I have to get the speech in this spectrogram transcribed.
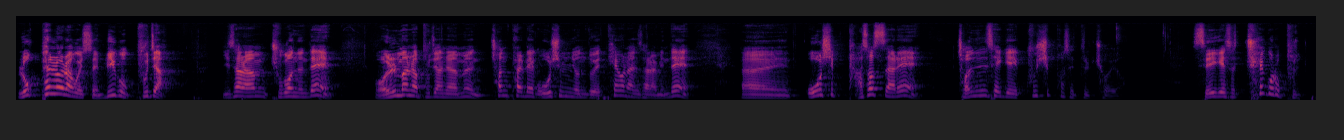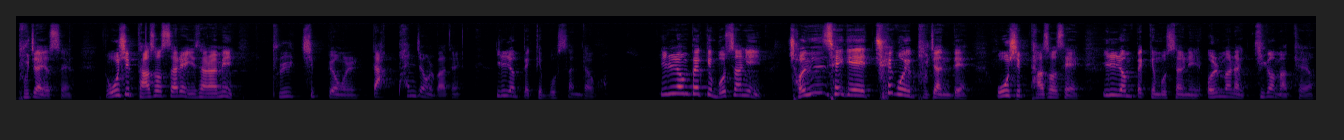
록펠러라고 있어요. 미국 부자. 이 사람 죽었는데 얼마나 부자냐면 1850년도에 태어난 사람인데 55살에 전 세계의 90%를 줘요. 세계에서 최고로 부, 부자였어요. 55살에 이 사람이 불치병을 딱 판정을 받아요. 1년밖에 못 산다고. 1년밖에 못 사니 전 세계 최고의 부자인데 55세 1년밖에 못 사니 얼마나 기가 막혀요.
